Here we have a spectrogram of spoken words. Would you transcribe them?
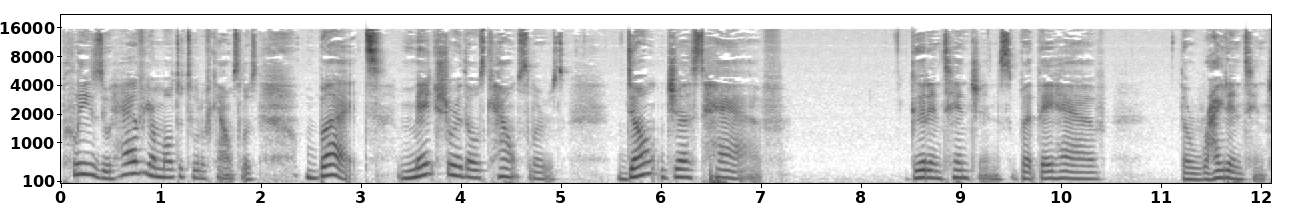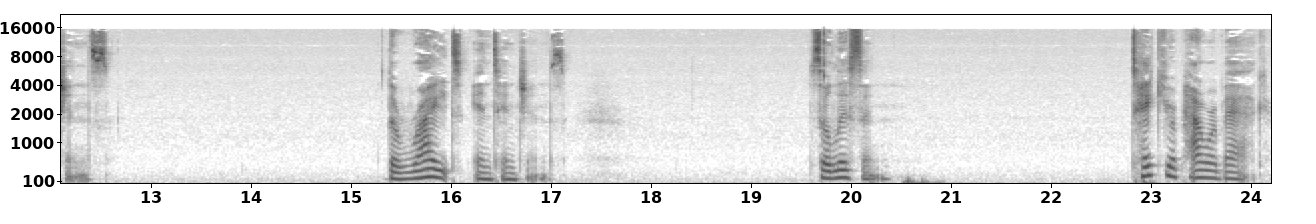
Please do. Have your multitude of counselors. But make sure those counselors don't just have good intentions, but they have the right intentions the right intentions. So listen, take your power back.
